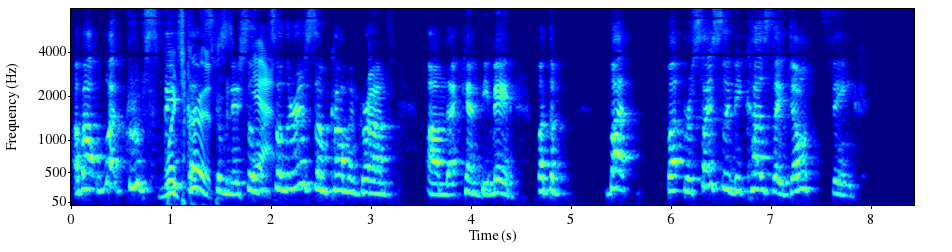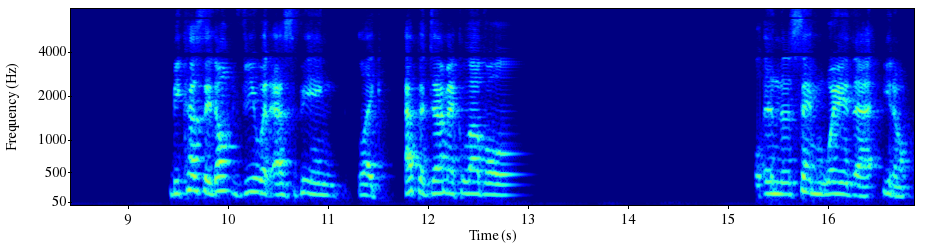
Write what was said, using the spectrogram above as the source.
about what groups face Which groups, discrimination. So, yeah. so there is some common ground um, that can be made. But the but but precisely because they don't think because they don't view it as being like epidemic level in the same way that you know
